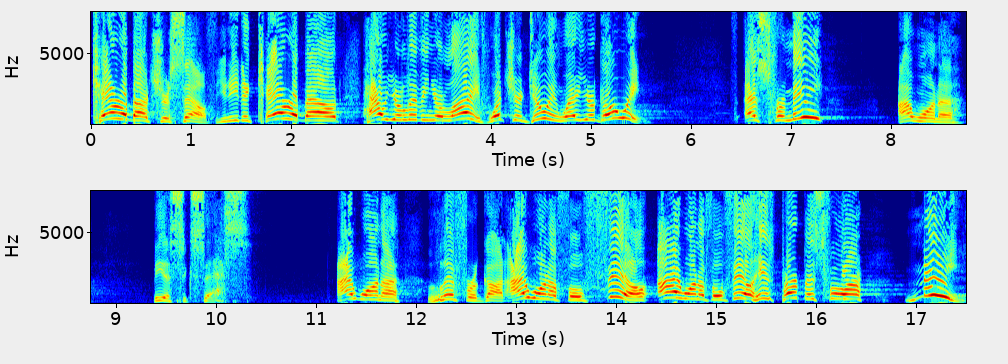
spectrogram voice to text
care about yourself. You need to care about how you're living your life, what you're doing, where you're going. As for me, I want to be a success. I want to live for God. I want to fulfill, I want to fulfill his purpose for me.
